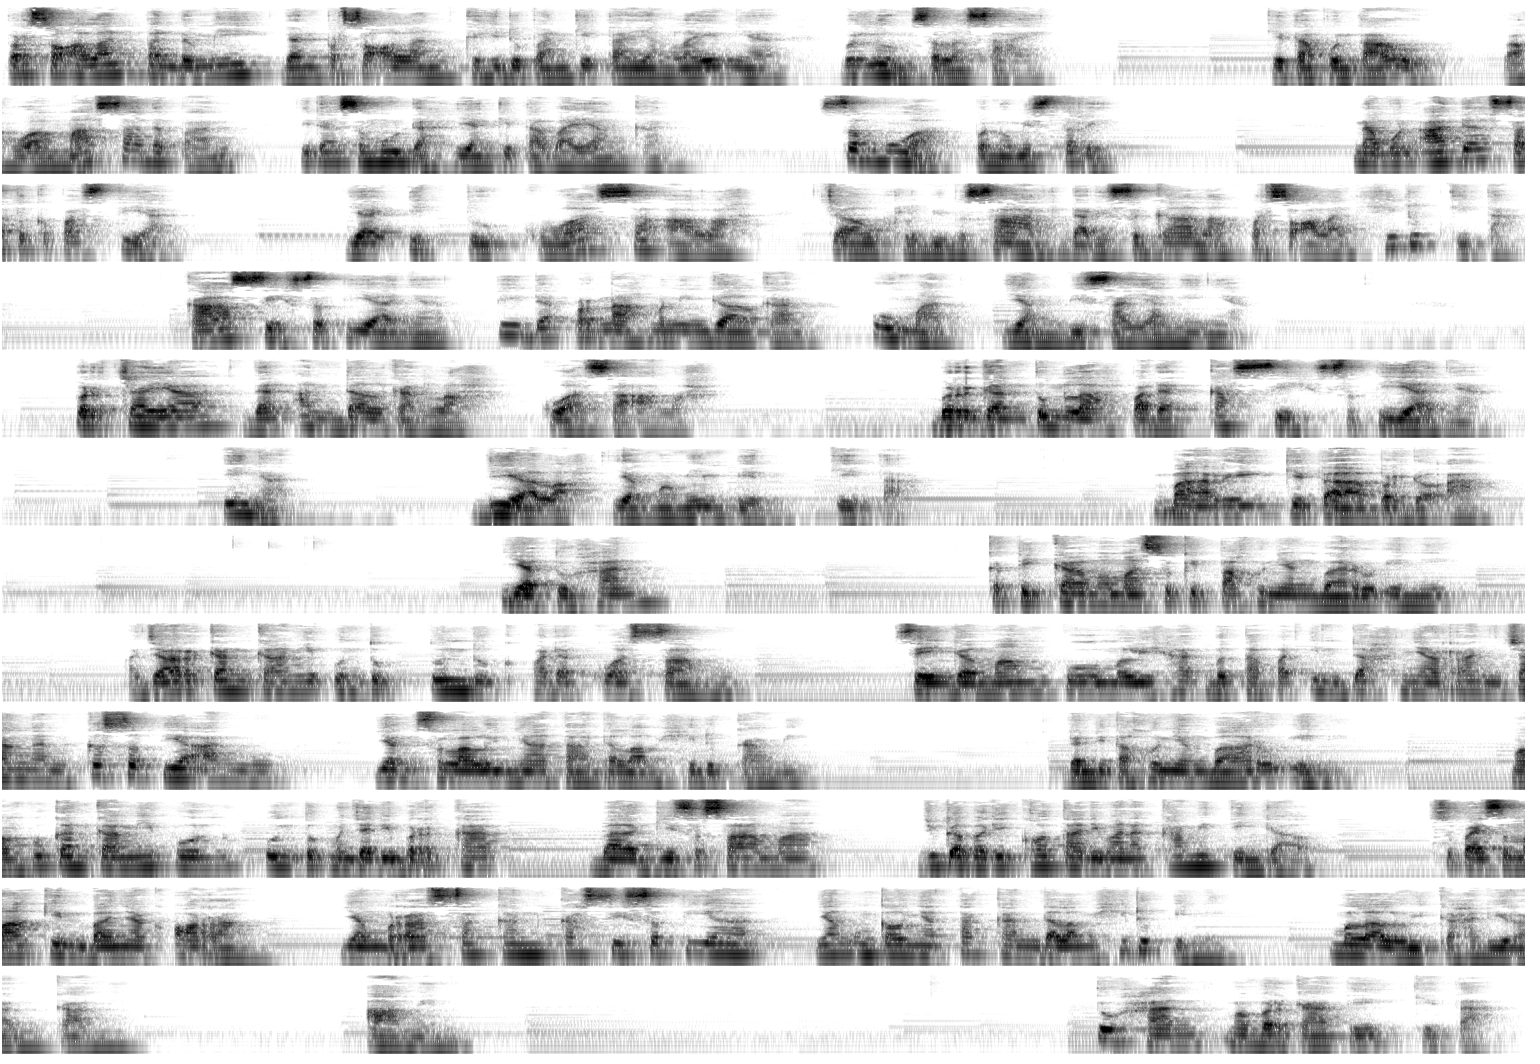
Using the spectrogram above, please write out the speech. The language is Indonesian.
persoalan pandemi dan persoalan kehidupan kita yang lainnya belum selesai. Kita pun tahu bahwa masa depan tidak semudah yang kita bayangkan. Semua penuh misteri. Namun ada satu kepastian, yaitu kuasa Allah jauh lebih besar dari segala persoalan hidup kita. Kasih setianya tidak pernah meninggalkan umat yang disayanginya. Percaya dan andalkanlah kuasa Allah. Bergantunglah pada kasih setianya. Ingat, dialah yang memimpin kita. Mari kita berdoa. Ya Tuhan, ketika memasuki tahun yang baru ini, ajarkan kami untuk tunduk pada kuasamu sehingga mampu melihat betapa indahnya rancangan kesetiaanmu yang selalu nyata dalam hidup kami. Dan di tahun yang baru ini, mampukan kami pun untuk menjadi berkat bagi sesama, juga bagi kota di mana kami tinggal, supaya semakin banyak orang yang merasakan kasih setia yang Engkau nyatakan dalam hidup ini melalui kehadiran kami. Amin. Tuhan memberkati kita.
